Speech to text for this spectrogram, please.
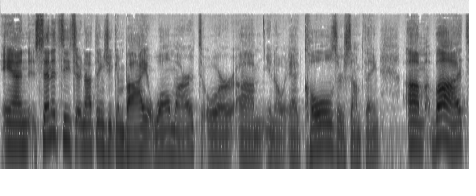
And Senate seats are not things you can buy at Walmart or um, you know at Kohl's or something, um, but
